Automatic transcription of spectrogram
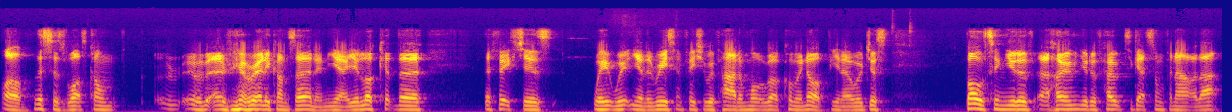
well, this is what's come really concerning. Yeah, you look at the the fixtures, we, we you know the recent fixture we've had and what we've got coming up. You know, we're just Bolton. You'd have at home. You'd have hoped to get something out of that.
